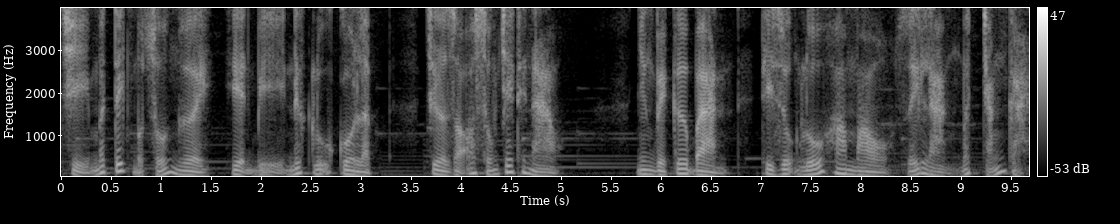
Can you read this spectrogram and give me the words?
chỉ mất tích một số người hiện bị nước lũ cô lập, chưa rõ sống chết thế nào. Nhưng về cơ bản thì ruộng lúa hoa màu dưới làng mất trắng cả.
